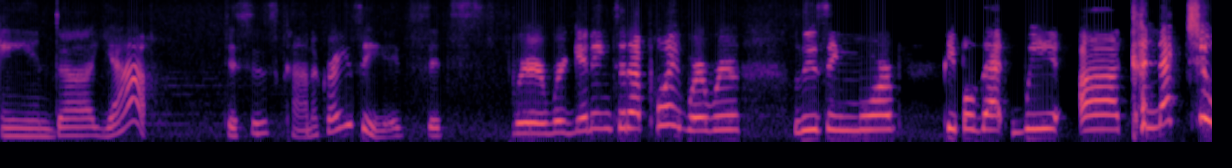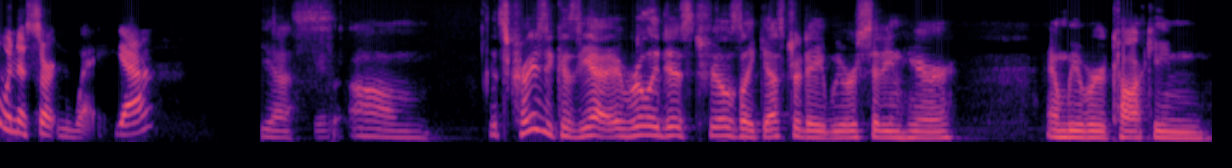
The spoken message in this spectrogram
And uh, yeah, this is kind of crazy. It's it's we're we're getting to that point where we're losing more people that we uh connect to in a certain way. Yeah. Yes. Um, it's crazy because yeah, it really just feels like yesterday we were sitting here, and we were talking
